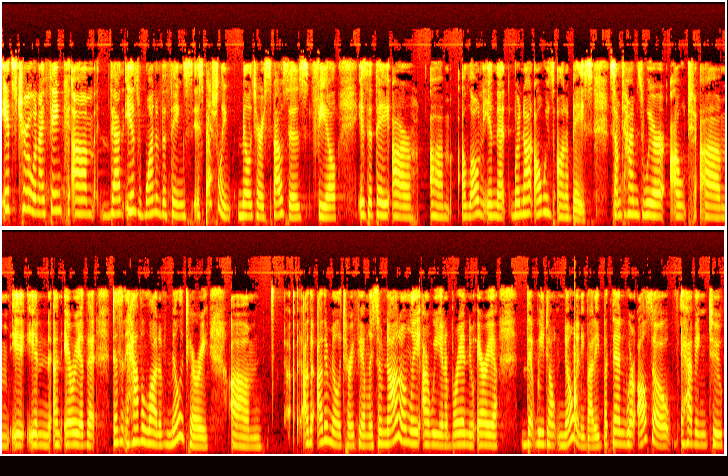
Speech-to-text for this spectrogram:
It's true, and I think um, that is one of the things, especially military spouses feel, is that they are um, alone in that we're not always on a base. Sometimes we're out um, in an area that doesn't have a lot of military. Um, other other military families. So not only are we in a brand new area that we don't know anybody, but then we're also having to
